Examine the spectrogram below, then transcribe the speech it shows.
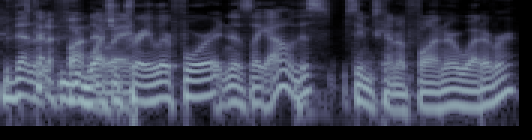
But then kinda you watch a trailer for it and it's like, oh, this seems kind of fun or whatever.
